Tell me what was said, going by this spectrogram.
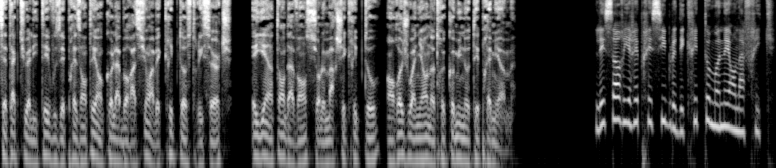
Cette actualité vous est présentée en collaboration avec Cryptost Research. Ayez un temps d'avance sur le marché crypto en rejoignant notre communauté premium. L'essor irrépressible des crypto-monnaies en Afrique.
